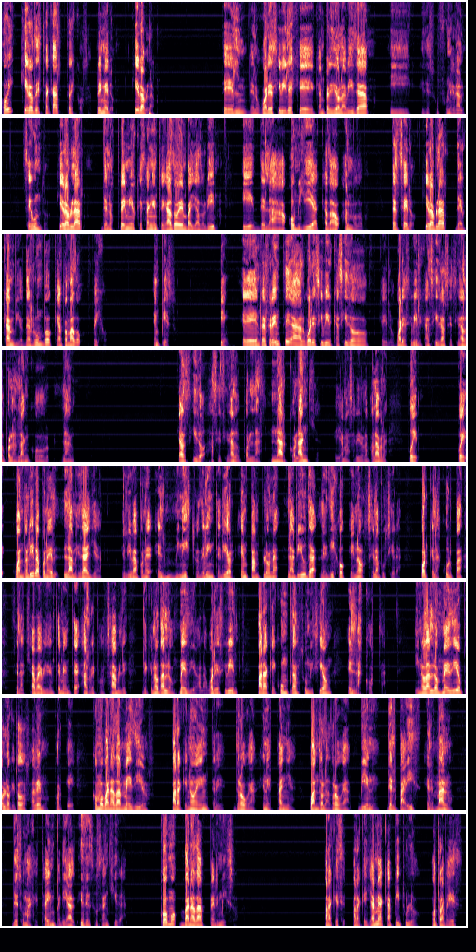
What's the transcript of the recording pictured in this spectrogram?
hoy quiero destacar tres cosas. Primero, quiero hablar de los guardias civiles que, han perdido la vida y, de su funeral. Segundo, quiero hablar de los premios que se han entregado en Valladolid y de la homilía que ha dado Almodóvar. Tercero, quiero hablar del cambio de rumbo que ha tomado Feijo. Empiezo. Bien, en referente al guardia civil que ha sido, que los guardias civiles que han sido asesinados por las Lanco, han sido asesinados por las narcolanchas, que ya me ha salido la palabra, pues, pues cuando le iba a poner la medalla, que le iba a poner el ministro del Interior en Pamplona, la viuda le dijo que no se la pusiera, porque las culpas se las echaba evidentemente al responsable de que no dan los medios a la Guardia Civil para que cumplan su misión en las costas. Y no dan los medios por lo que todos sabemos, porque ¿cómo van a dar medios para que no entre droga en España cuando la droga viene del país hermano de su Majestad Imperial y de su Sanchidad. ¿Cómo van a dar permiso? Para que, para que llame a capítulo otra vez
